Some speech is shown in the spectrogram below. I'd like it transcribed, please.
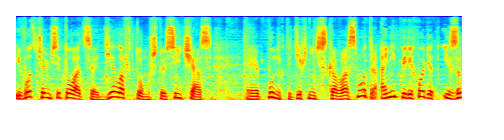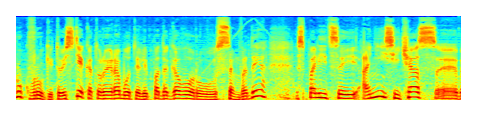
И вот в чем ситуация. Дело в том, что сейчас пункты технического осмотра, они переходят из рук в руки. То есть те, которые работали по договору с МВД, с полицией, они сейчас э,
